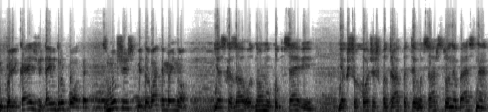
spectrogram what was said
відволікаєш людей від роботи, змушуєш віддавати майно. Я сказав одному купцеві, якщо хочеш потрапити у Царство Небесне,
